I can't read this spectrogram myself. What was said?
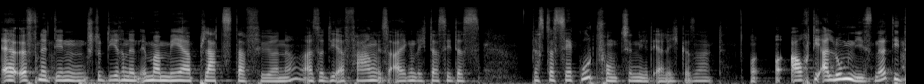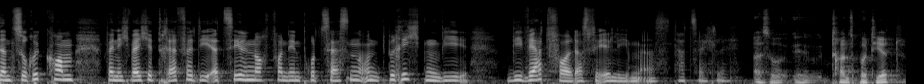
eröffnet den Studierenden immer mehr Platz dafür. Ne? Also die Erfahrung ist eigentlich, dass sie das, dass das sehr gut funktioniert, ehrlich gesagt auch die Alumnis, ne, die dann zurückkommen, wenn ich welche treffe, die erzählen noch von den Prozessen und berichten, wie, wie wertvoll das für ihr Leben ist, tatsächlich. Also äh, transportiert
